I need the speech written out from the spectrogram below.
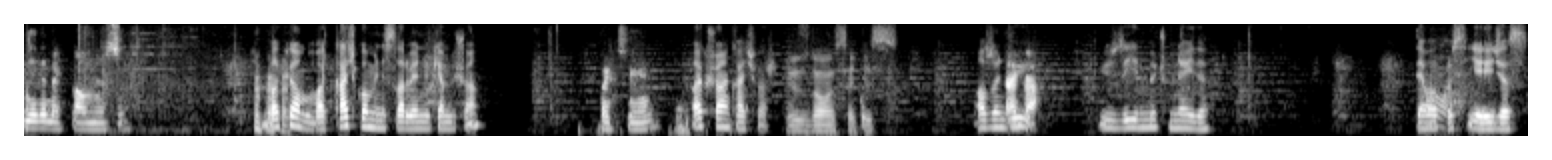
Ne demek anlıyorsun? Bakıyor mu? Bak kaç komünist var benim ülkemde şu an? Bakayım. Bak şu an kaç var? %18. Az önce Aga. yüzde yirmi üç mü neydi? Demokrasi yayacağız.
